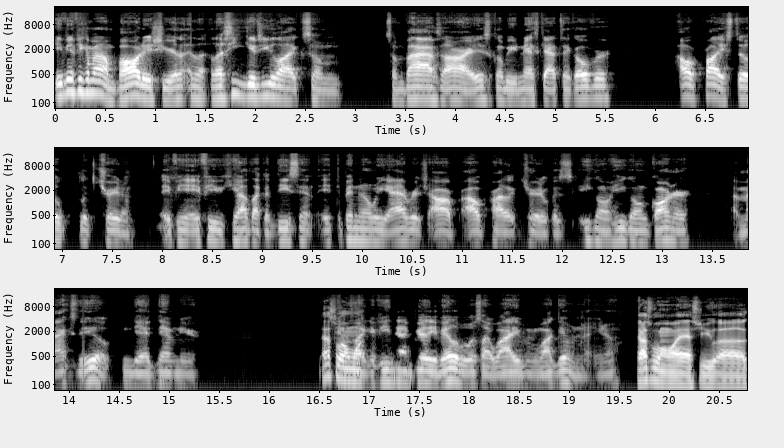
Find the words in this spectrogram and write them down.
Even if he come out and ball this year, unless he gives you like some some vibes, all right, this is gonna be the next guy to take over. I would probably still look to trade him. If he if he, he have like a decent, it depending on what he average, I'll I'll probably look to trade him because he gonna he gonna garner a max deal, yeah, damn near. That's what I it's want. like if he's not barely available, it's like why even why give him that? You know? That's what I want to ask you, uh,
